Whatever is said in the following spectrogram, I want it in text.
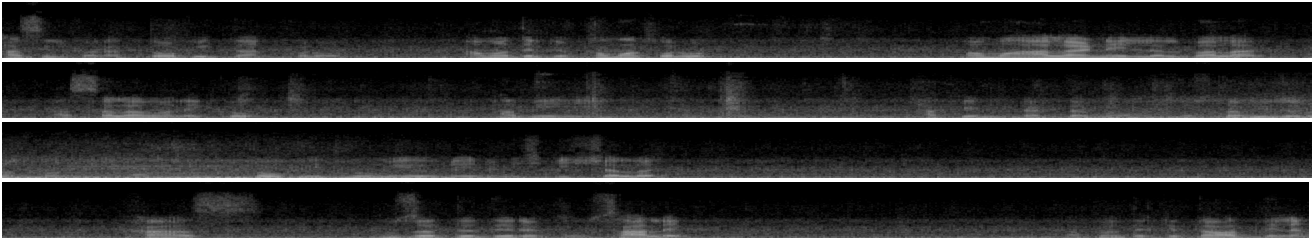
হাসিল করার তৌফিক দান করুন। আমাদেরকে ক্ষমা করুন। আল্লাহ ইল্লাল বালাক আসসালামু আলাইকুম। আমি হাকিম ডাক্তার মোহাম্মদ মুস্তাফিজুর রহমান, তৌহিদ ভূমি ইউনিয়ন চিকিৎসালয়। খাস মুজাদ্দেদের একজন সালেক। আপনাদেরকে দাওয়াত দিলাম,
